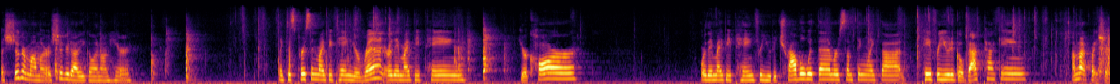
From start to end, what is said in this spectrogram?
a sugar mama or a sugar daddy going on here. Like this person might be paying your rent or they might be paying your car or they might be paying for you to travel with them or something like that, pay for you to go backpacking. I'm not quite sure.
